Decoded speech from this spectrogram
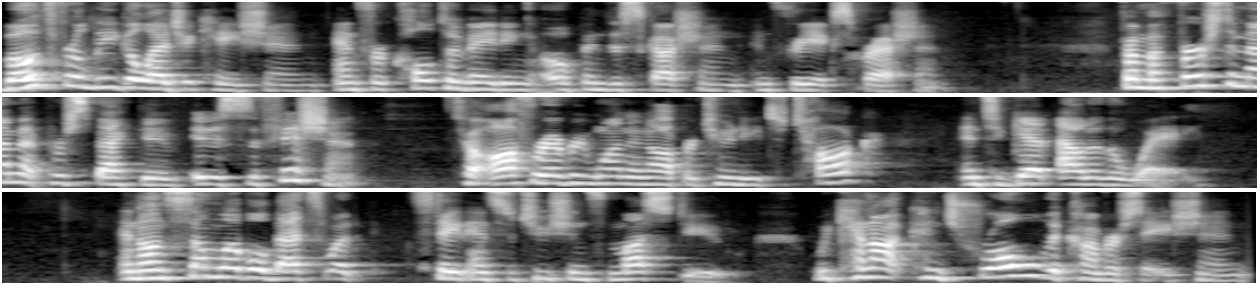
both for legal education and for cultivating open discussion and free expression. From a First Amendment perspective, it is sufficient to offer everyone an opportunity to talk and to get out of the way. And on some level, that's what state institutions must do. We cannot control the conversation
